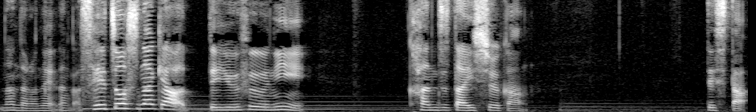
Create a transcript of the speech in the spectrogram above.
なんだろうねなんか成長しなきゃっていう風に感じた1週間。でした。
